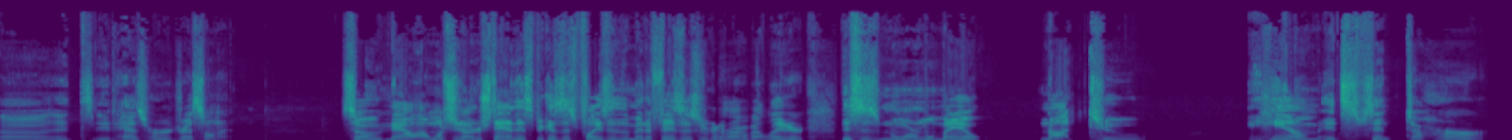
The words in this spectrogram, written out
Uh, it it has her address on it. So now I want you to understand this because this plays into the metaphysics we're going to talk about later. This is normal mail, not to him. It's sent to her.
